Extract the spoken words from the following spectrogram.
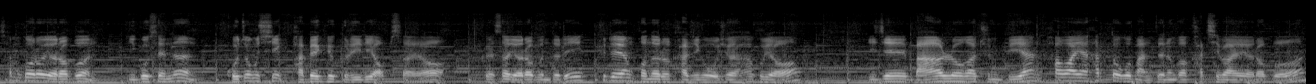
참고로 여러분, 이곳에는 고정식 바베큐 그릴이 없어요. 그래서 여러분들이 휴대용 버너를 가지고 오셔야 하고요. 이제 마을로가 준비한 하와이안 핫도그 만드는 거 같이 봐요, 여러분.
